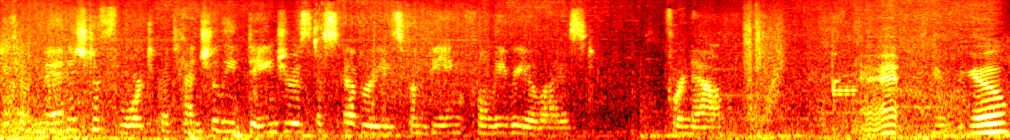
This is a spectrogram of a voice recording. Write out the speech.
You have managed to thwart potentially dangerous discoveries from being fully realized. For now. Alright, here we go.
